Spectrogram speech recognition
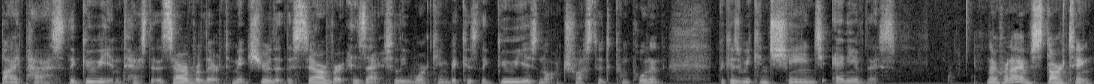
bypass the GUI and test at the server layer to make sure that the server is actually working because the GUI is not a trusted component because we can change any of this. Now when I am starting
